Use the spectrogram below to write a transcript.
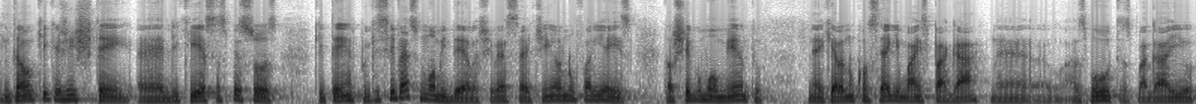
Então, o que, que a gente tem? É, de que essas pessoas que têm... Porque se tivesse o nome dela, estivesse certinho, ela não faria isso. Então, chega um momento né, que ela não consegue mais pagar né, as multas, pagar aí o,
